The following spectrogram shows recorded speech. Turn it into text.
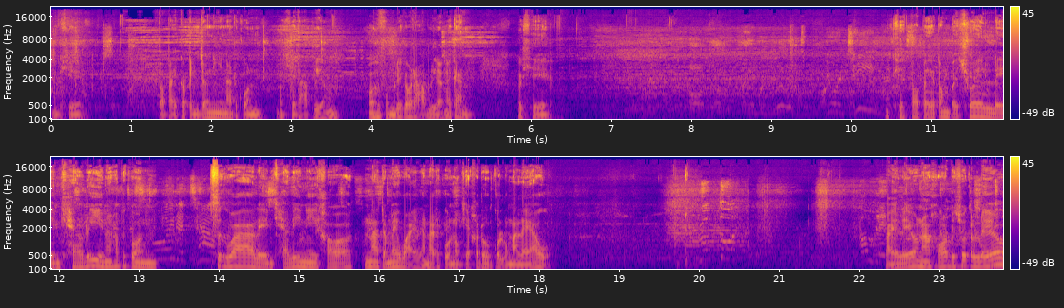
โอเค ต่อไปก็เป็นเจ้านี่นะทุกคน โอเค ดาบเหลือง โอ้ผมเรียกว่าดาบเหลืองแล้วกัน โอเค เคต่อไปก็ต้องไปช่วยเลนแครี่นะครับทุกคนรู้สึกว่าเลนแครี่นี้เขาน่าจะไม่ไหวแล้วนะทุกคนโอเคเขาโดนกดลงมาแล้ว ไปเร็วนะคอสไปช่วยกันเร็ว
